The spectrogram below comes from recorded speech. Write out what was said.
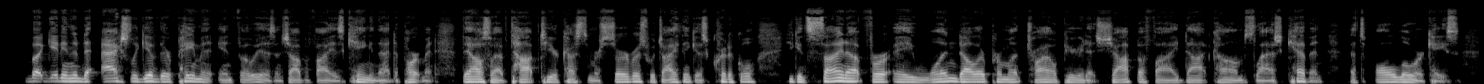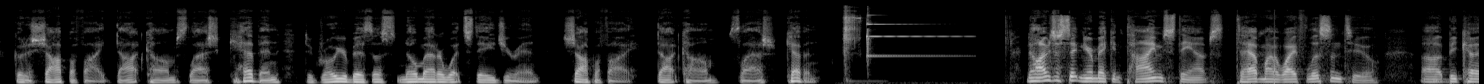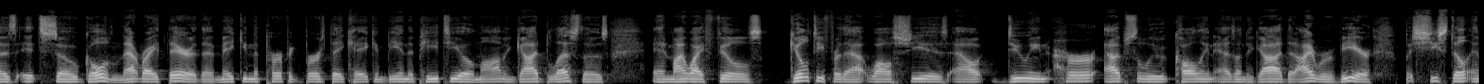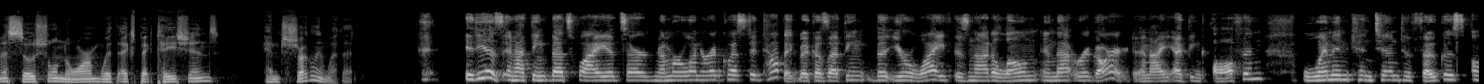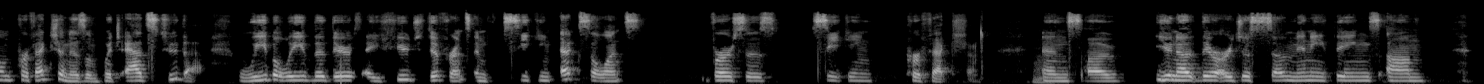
but getting them to actually give their payment info is. And Shopify is king in that department. They also have top tier customer service, which I think is critical. You can sign up for a $1 per month trial period at shopify.com slash Kevin. That's all lowercase. Go to shopify.com slash Kevin to grow your business no matter what stage you're in. Shopify.com slash Kevin. No, I'm just sitting here making timestamps to have my wife listen to uh, because it's so golden. That right there, the making the perfect birthday cake and being the PTO mom, and God bless those. And my wife feels guilty for that while she is out doing her absolute calling as unto God that I revere, but she's still in a social norm with expectations and struggling with it. It is. And I think that's why it's our number one requested topic because I think that your wife is not alone in that regard. And I, I, think often women can tend to focus on perfectionism, which adds to that. We believe that there's a huge difference in seeking excellence versus seeking perfection. Wow. And so, you know, there are just so many things, um,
